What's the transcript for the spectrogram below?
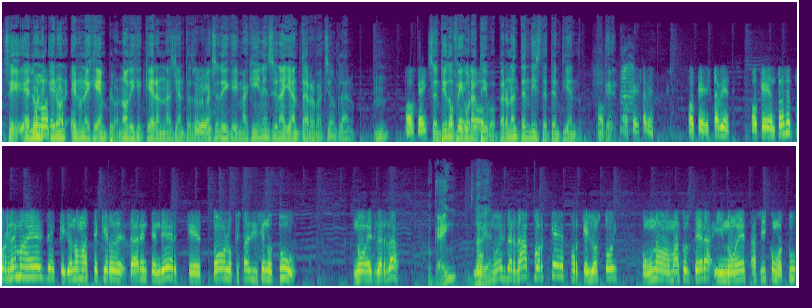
Sí, en un, no en, un, en un ejemplo. No dije que eran unas llantas de Sí. refacción, dije que imagínense una llanta de refacción, claro. Ujú. Okay. Sentido figurativo, pero no entendiste, te entiendo. Ok. Ok, está bien. Ok, está bien. Ok, entonces el problema es de que yo nomás te quiero dar a entender que todo lo que estás diciendo tú no es verdad. Ok, está No, bien. no es verdad. ¿Por qué? Porque yo estoy con una mamá soltera y no es así como tú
